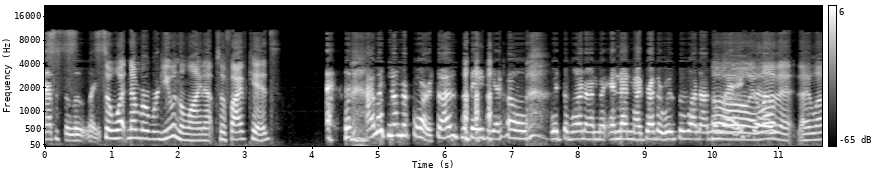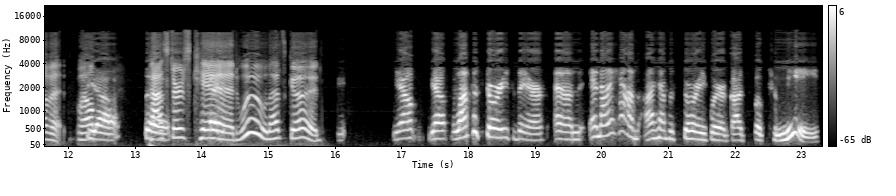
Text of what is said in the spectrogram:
absolutely. So, what number were you in the lineup? So, five kids. I was number four, so I was the baby at home with the one on the, and then my brother was the one on the oh, way. I so, love it. I love it. Well, yeah. So, pastor's kid. Woo, that's good. Yep, yep. Lots of stories there, and and I have I have a story where God spoke to me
